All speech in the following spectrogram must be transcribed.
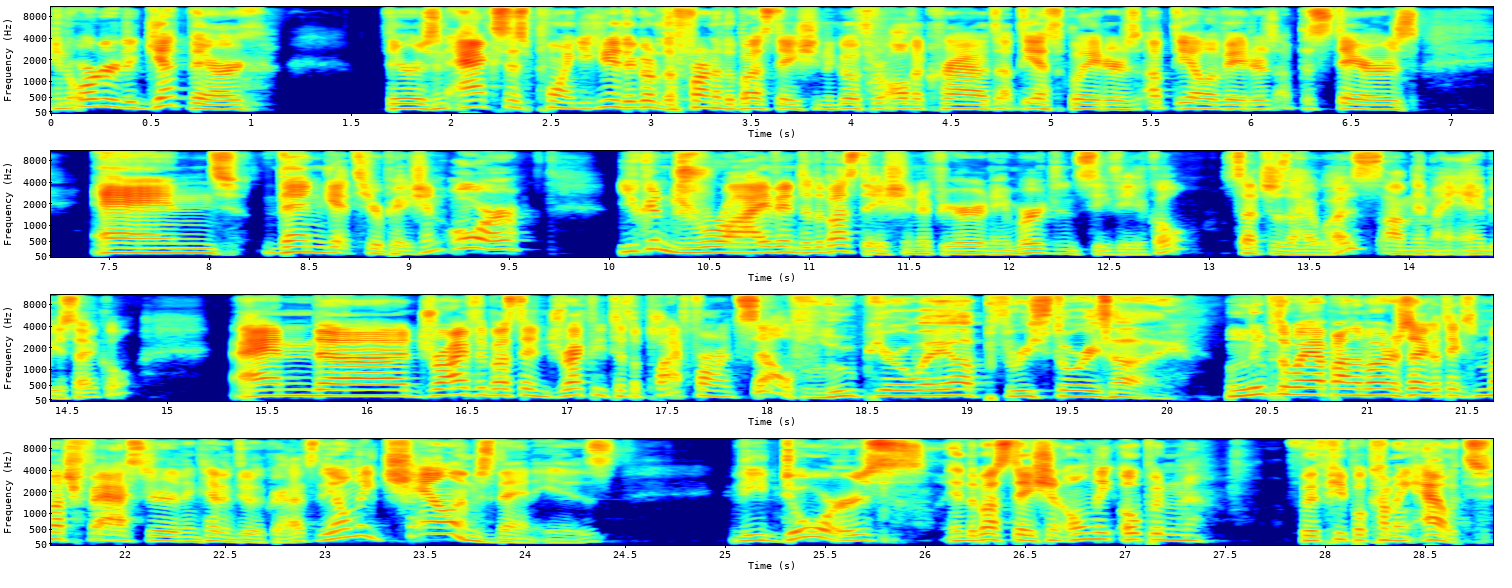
in order to get there, there is an access point. You can either go to the front of the bus station and go through all the crowds, up the escalators, up the elevators, up the stairs, and then get to your patient, or you can drive into the bus station if you're an emergency vehicle, such as I was on the, my ambucycle, and uh, drive the bus station directly to the platform itself. Loop your way up three stories high. Loop the way up on the motorcycle takes much faster than cutting through the crowds. The only challenge then is the doors in the bus station only open with people coming out.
